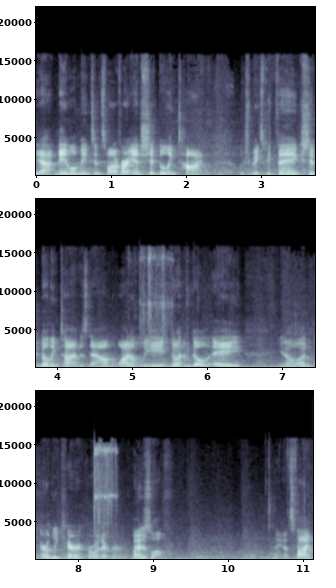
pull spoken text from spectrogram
yeah, naval maintenance modifier and shipbuilding time, which makes me think shipbuilding time is down. Why don't we go ahead and build a, you know, an early Carrack or whatever? Might as well. I think that's fine.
